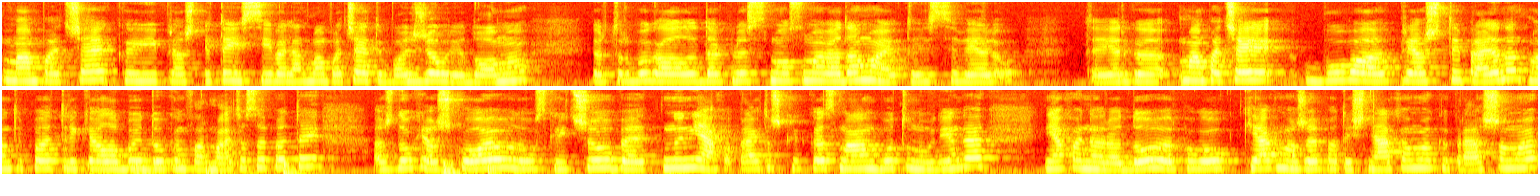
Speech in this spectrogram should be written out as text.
Man pačiai, kai prieš tai įsiveliant, man pačiai tai buvo žiauriai įdomu ir turbūt gal dar plus smalsumo vedama į tai įsivėliau. Tai irgi man pačiai buvo prieš tai pradedant, man taip pat reikėjo labai daug informacijos apie tai. Aš daug ieškojau, daug skaičiau, bet nu nieko, praktiškai kas man būtų naudinga, nieko neradau ir pagalvojau, kiek mažai apie tai šnekama, kaip rašoma,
